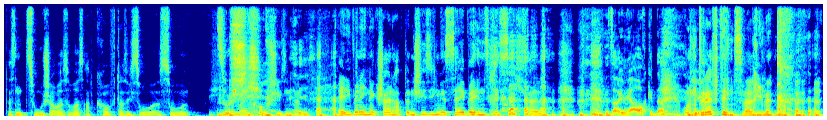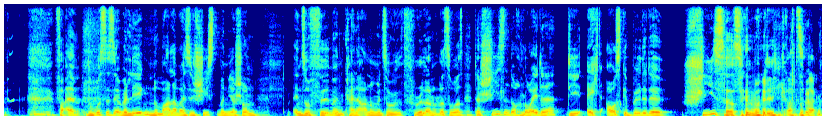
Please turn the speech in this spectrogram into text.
dass ein Zuschauer sowas abkauft, dass ich so, so hinter So meinen Kopf schießen kann. Ey, wenn ich nicht gescheit habe, dann schieße ich mir selber ins Gesicht halt. Das habe ich mir auch gedacht. und treffe den Zwerg. Vor allem, du musst es ja überlegen, normalerweise schießt man ja schon in so Filmen, keine Ahnung, in so Thrillern oder sowas, da schießen doch Leute, die echt ausgebildete Schießer sind, wollte ich gerade sagen.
